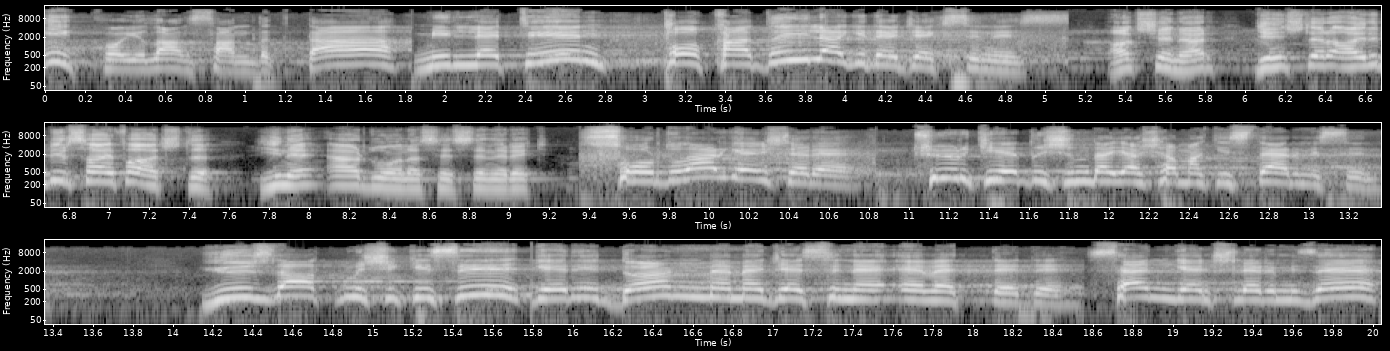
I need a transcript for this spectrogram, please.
İlk koyulan sandıkta milletin tokadıyla gideceksiniz. Akşener gençlere ayrı bir sayfa açtı. Yine Erdoğan'a seslenerek. Sordular gençlere, Türkiye dışında yaşamak ister misin? Yüzde 62'si geri dönmemecesine evet dedi. Sen gençlerimize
